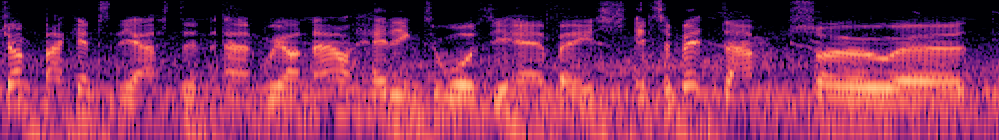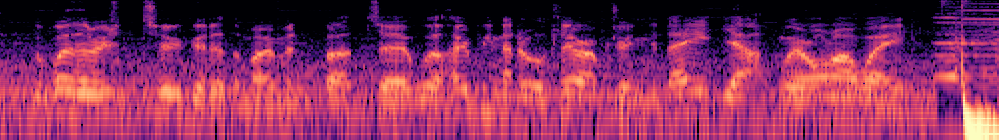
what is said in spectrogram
We've jumped back into the Aston and we are now heading towards the airbase. It's a bit damp, so uh, the weather isn't too good at the moment, but uh, we're hoping that it will clear up during the day. Yeah, we're on our way.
